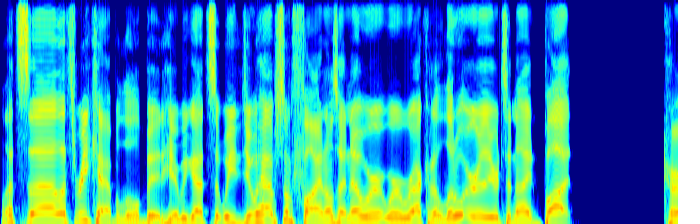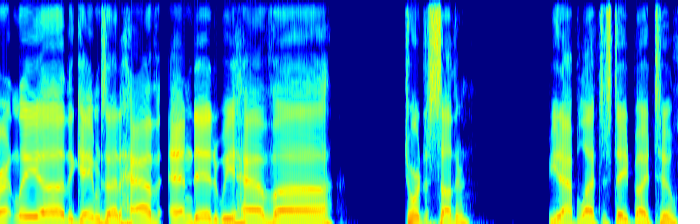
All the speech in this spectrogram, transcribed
let's uh, let's recap a little bit here. We got so we do have some finals. I know we're we're rocking a little earlier tonight, but currently uh, the games that have ended, we have uh, Georgia Southern beat Appalachia State by two.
